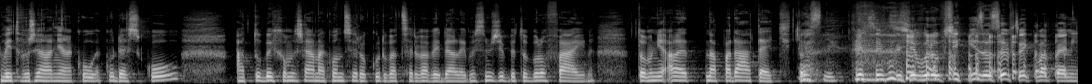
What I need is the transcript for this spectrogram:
vytvořila nějakou jako desku a tu bychom třeba na konci roku 22 vydali. Myslím, že by to bylo fajn. To mě ale napadá teď. To, Jasně. Myslím si, že budou všichni zase překvapení.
